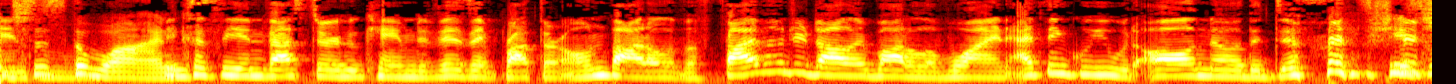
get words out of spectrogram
She switches the wine Because the investor who came to visit brought their own bottle of a $500 bottle of wine. I think we would all know the difference. She switched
